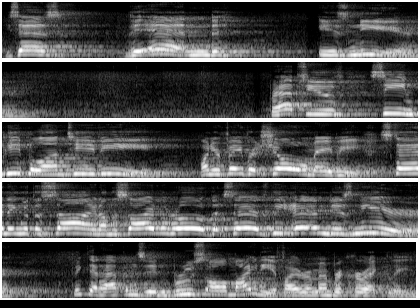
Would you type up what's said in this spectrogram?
He says, The end is near. Perhaps you've seen people on TV, on your favorite show maybe, standing with a sign on the side of the road that says, The end is near. I think that happens in Bruce Almighty, if I remember correctly.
